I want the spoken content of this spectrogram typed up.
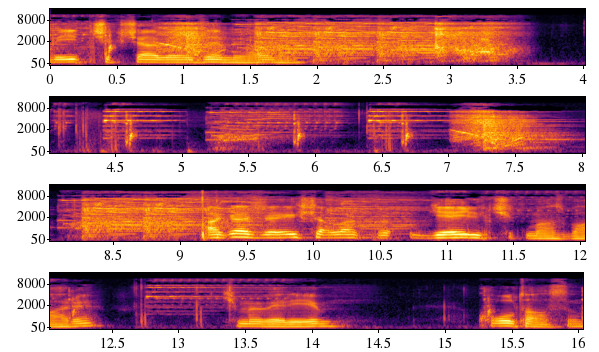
Abi hiç çıkacağı benzemiyor ama. Arkadaşlar inşallah Gale çıkmaz bari. Kime vereyim? Colt alsın.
